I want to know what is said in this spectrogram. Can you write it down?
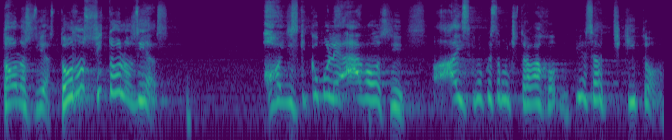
Todos los días, todos, sí, todos los días. Ay, es que ¿cómo le hago? Si, ay, es que me cuesta mucho trabajo. Empieza chiquito.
